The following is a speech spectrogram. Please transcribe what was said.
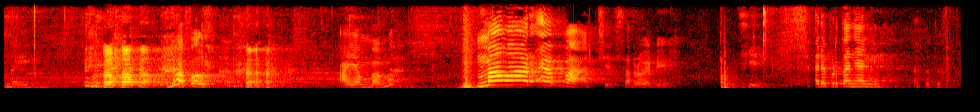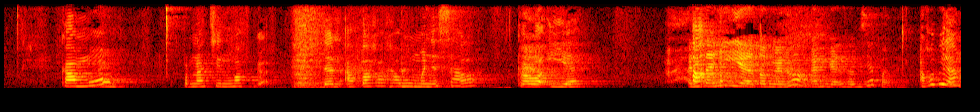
Nggak ini. Udah hafal. Ayam banget. Mawar Eva. Cih, seru deh. Cie. Ada pertanyaan nih. Apa tuh? Kamu pernah cinlok gak? Dan apakah kamu menyesal? Kalau iya, Ditanya iya atau enggak doang kan enggak sama siapa kan? aku bilang,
